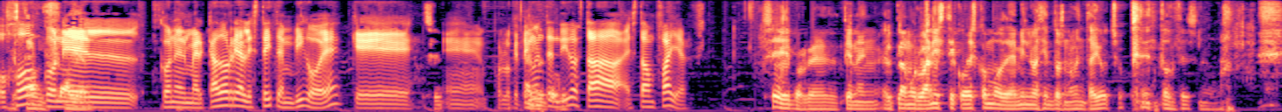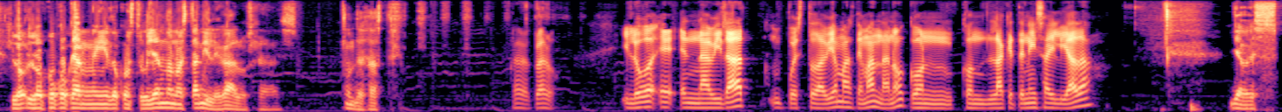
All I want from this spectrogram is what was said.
Ojo con el, con el mercado real estate en Vigo, ¿eh? que eh, por lo que tengo entendido está, está on fire. Sí, porque tienen el plan urbanístico es como de 1998, entonces lo, lo, poco que han ido construyendo no es tan ilegal, o sea, es, un desastre. Claro, claro. Y luego eh, en Navidad, pues todavía más demanda, ¿no? Con, la que tenéis ahí liada. Ya ves.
